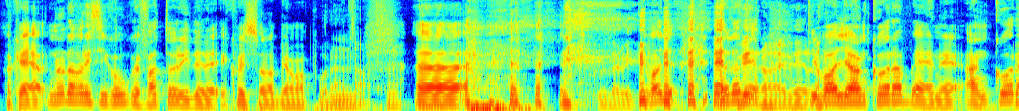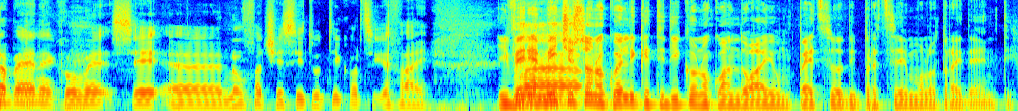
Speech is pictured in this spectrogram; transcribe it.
Ok, non avresti comunque fatto ridere e questo l'abbiamo appurato. No. Uh, scusami, ti voglio, è vero, è vero. ti voglio ancora bene, ancora bene come se uh, non facessi tutti i corsi che fai. I veri Ma... amici sono quelli che ti dicono quando hai un pezzo di prezzemolo tra i denti.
